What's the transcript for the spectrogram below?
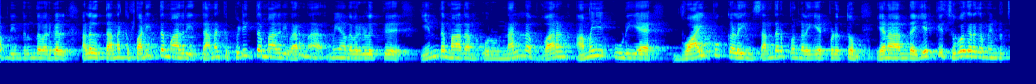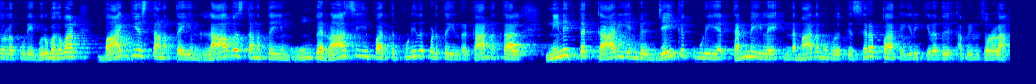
அப்படின்னு இருந்தவர்கள் அல்லது தனக்கு படித்த மாதிரி தனக்கு பிடித்த மாதிரி வரன் அமையாதவர்களுக்கு இந்த மாதம் ஒரு நல்ல வரன் அமையக்கூடிய வாய்ப்புகளையும் சந்தர்ப்பங்களை ஏற்படுத்தும். என அந்த இயற்கை சுபகிரகம் என்று சொல்லக்கூடிய குரு பகவான் ஸ்தானத்தையும் லாபஸ்தானத்தையும் உங்கள் ராசியும் பார்த்து புனிதப்படுத்துகின்ற காரணத்தால் நினைத்த காரியங்கள் ஜெயிக்கக்கூடிய தன்மையிலே இந்த மாதம் உங்களுக்கு சிறப்பாக இருக்கிறது அப்படின்னு சொல்லலாம்.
